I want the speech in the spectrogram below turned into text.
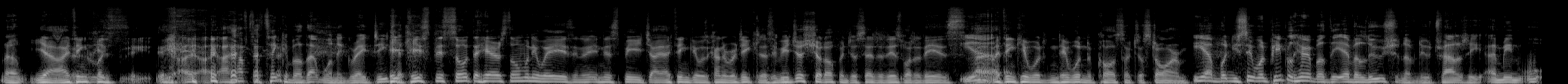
Now, yeah, I think like, he's- I, I- I have to think about that one in great detail. He, sowed the hair so many ways in, in his speech. I, I think it was kind of ridiculous. If he just shut up and just said it is what it is, Yeah. I, I think he wouldn't he wouldn't have caused such a storm. Yeah, but you see, when people hear about the evolution of neutrality, I mean, w-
